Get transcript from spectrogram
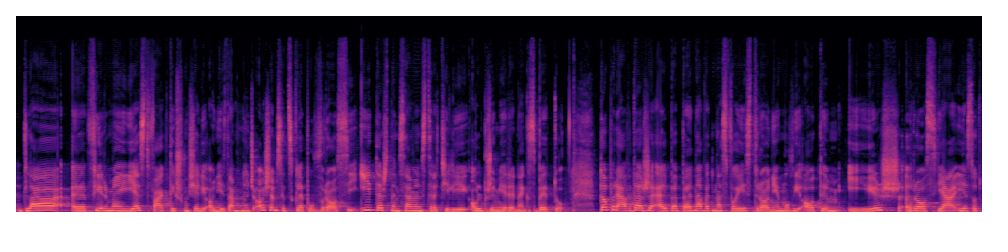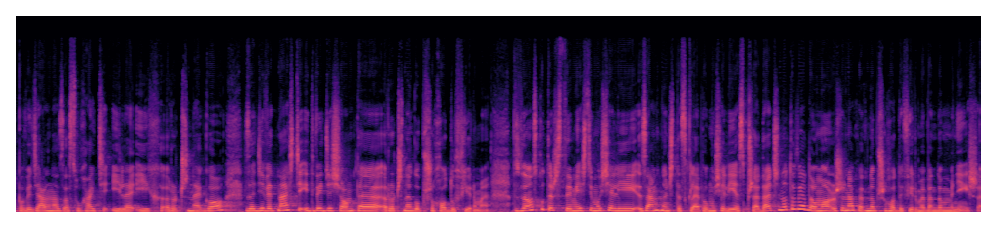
dla e, firmy jest fakt, iż musieli oni zamknąć 800 sklepów w Rosji i też tym samym stracili olbrzymi rynek zbytu. To prawda, że LPP nawet na swojej stronie mówi o tym, iż Rosja jest odpowiedzialna za, słuchajcie, ile ich rocznego, za 19,2 rocznego przychodu firmy. W związku też z tym, jeśli musieli zamknąć te sklepy, musieli je sprzedać, no to wiadomo, że na pewno przychody firmy firmy będą mniejsze.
